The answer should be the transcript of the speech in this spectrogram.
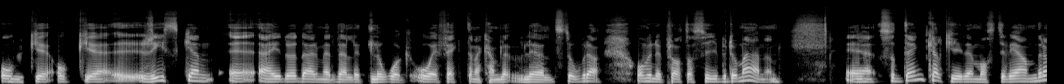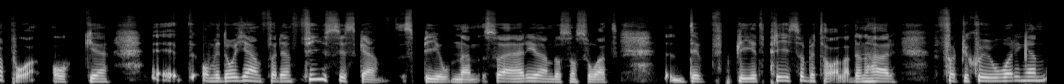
och, mm. och eh, risken eh, är ju då därmed väldigt låg och effekterna kan bli, bli väldigt stora. Om vi nu pratar cyberdomänen. Eh, så den kalkylen måste vi ändra på. Och eh, eh, om vi då jämför den fysiska spionen så är det ju ändå som så att det blir ett pris att betala. Den här 47-åringen,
